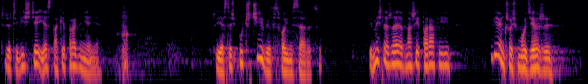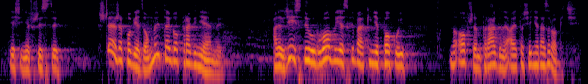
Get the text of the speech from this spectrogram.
Czy rzeczywiście jest takie pragnienie? Czy jesteś uczciwy w swoim sercu? I myślę, że w naszej parafii większość młodzieży, jeśli nie wszyscy, szczerze powiedzą: My tego pragniemy. Ale gdzieś z tyłu głowy jest chyba taki niepokój. No owszem, pragnę, ale to się nie da zrobić.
